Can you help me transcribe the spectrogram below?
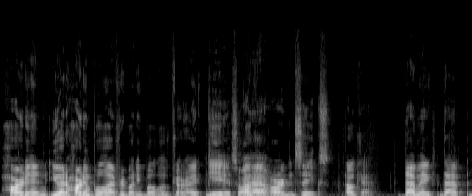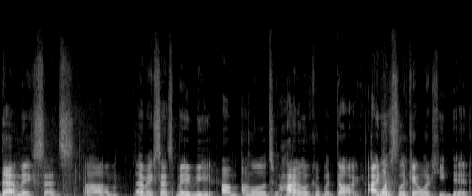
Harden. You had Harden below everybody but Luca, right? Yeah, so I Okay. had Harden six. Okay, that makes that that makes sense. Um, that makes sense. Maybe I'm I'm a little too high on Luka, but dog, I Once- just look at what he did.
